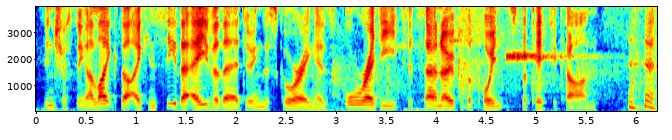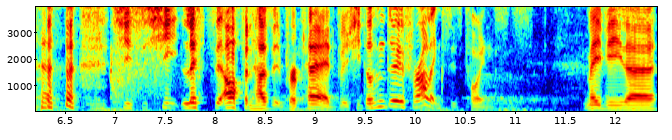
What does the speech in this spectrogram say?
It's interesting. I like that I can see that Ava there doing the scoring has already to turn over the points for Pitakan. She's she lifts it up and has it prepared, but she doesn't do it for Alex's points. Maybe the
